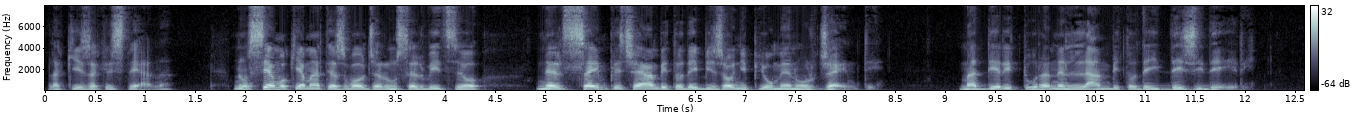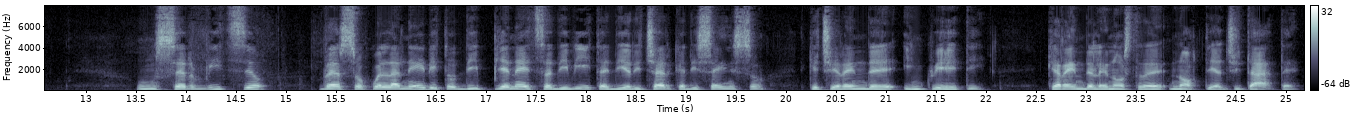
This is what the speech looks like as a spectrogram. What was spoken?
la Chiesa cristiana, non siamo chiamati a svolgere un servizio nel semplice ambito dei bisogni più o meno urgenti, ma addirittura nell'ambito dei desideri. Un servizio verso quell'anelito di pienezza di vita e di ricerca di senso che ci rende inquieti, che rende le nostre notti agitate,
